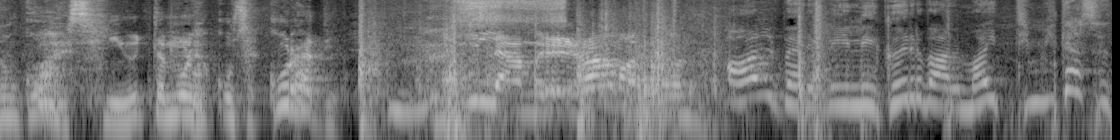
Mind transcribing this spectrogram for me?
nad on kohe siin, ütle mulle, kus see kuradi Lilleammeri raamat on. Albervilli kõrval, Mati, mida sa?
